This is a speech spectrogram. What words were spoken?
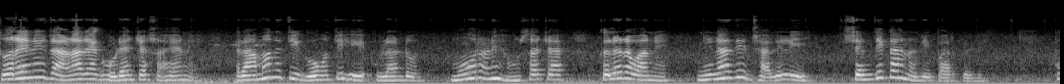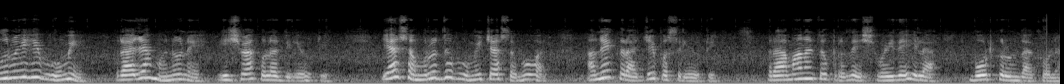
त्वरेने जाणाऱ्या घोड्यांच्या सहाय्याने रामाने ती गोमती ही ओलांडून मोर आणि हंसाच्या कलरवाने निनादित झालेली सेंदिका नदी पार केली. पूर्वी ही भूमी राजा मनूने ईश्वाकुला दिली होती. या समृद्ध भूमीच्या सभोवात अनेक राज्ये पसरली होती. रामाने तो प्रदेश वैदेहीला बोट करून दाखवला.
